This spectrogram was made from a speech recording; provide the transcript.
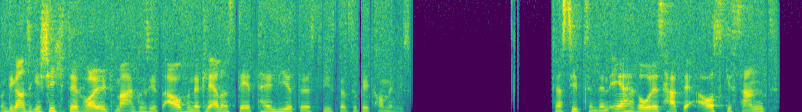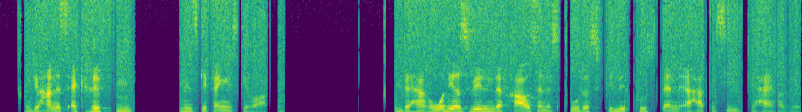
Und die ganze Geschichte rollt Markus jetzt auf und erklärt uns detailliertest, wie es dazu gekommen ist. Vers 17. Denn er, Herodes, hatte ausgesandt und Johannes ergriffen und ins Gefängnis geworfen. Um der Herodias willen, der Frau seines Bruders Philippus, denn er hatte sie geheiratet.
